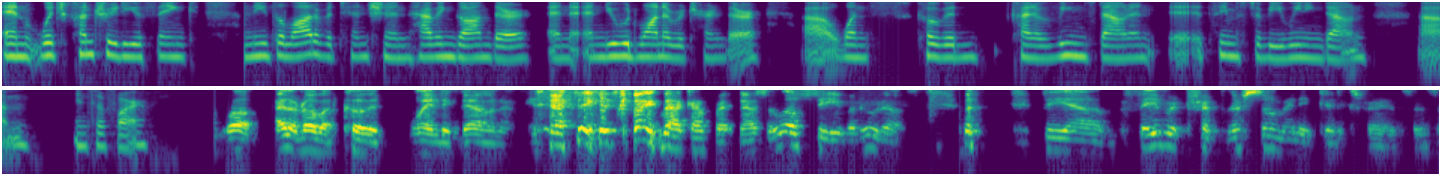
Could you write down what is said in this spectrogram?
And which country do you think needs a lot of attention having gone there and, and you would want to return there uh, once COVID kind of weans down and it, seems to be weaning down um, insofar? Well, I don't know about COVID winding down. I, mean, I think it's going back up right now, so we'll see, but who knows? the uh, favorite trip there's so many good experiences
